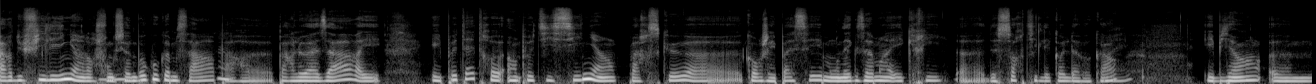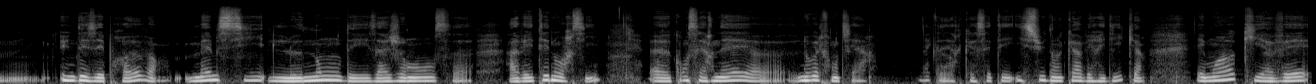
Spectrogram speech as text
par du feeling. Alors je fonctionne beaucoup comme ça, mm. par, euh, par le hasard et, et peut-être un petit signe hein, parce que euh, quand j'ai passé mon examen écrit euh, de sortie de l'école d'avocat, eh bien, une des épreuves, même si le nom des agences avait été noirci, concernait Nouvelle Frontière. C'est-à-dire que c'était issu d'un cas véridique. Et moi, qui avais,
